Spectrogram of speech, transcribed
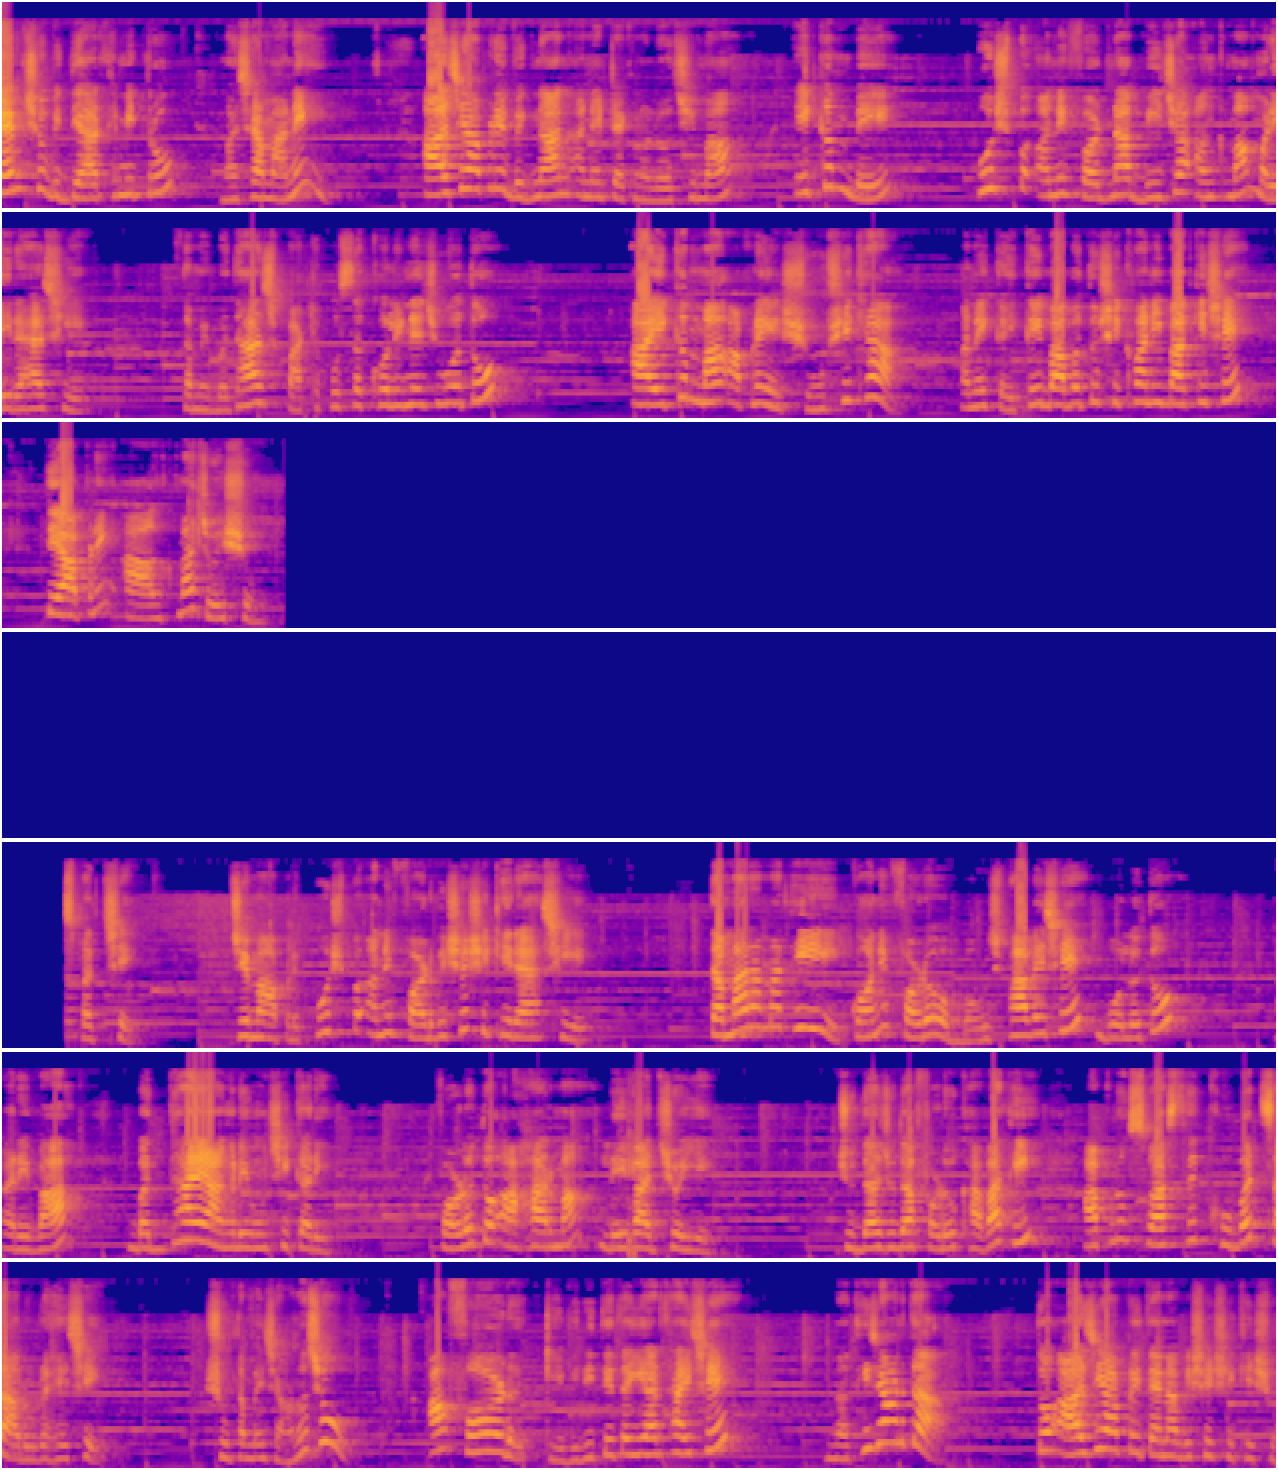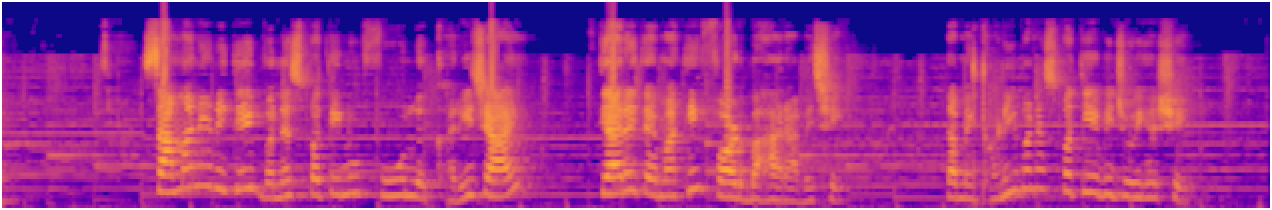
કેમ છો વિદ્યાર્થી મિત્રો? મજામાં ને? આજે આપણે વિજ્ઞાન અને ટેકનોલોજીમાં એકમ બે, પુષ્પ અને ફળના બીજા અંકમાં મળી રહ્યા છીએ. તમે બધા જ પાઠ્યપુસ્તક ખોલીને જુઓ તો, આ એકમમાં આપણે શું શીખ્યા અને કઈ કઈ બાબતો શીખવાની બાકી છે તે આપણે આ અંકમાં જોઈશું. રસપ્રદ છે, જેમાં આપણે પુષ્પ અને ફળ વિશે શીખી રહ્યા છીએ. તમારામાંથી કોને ફળો બહુ જ ભાવે છે? બોલો તો. અરે વાહ, બધાએ આંગળી ઊંચી કરી. ફળો તો આહારમાં લેવા જ જોઈએ. જુદા જુદા ફળો ખાવાથી આપણું સ્વાસ્થ્ય ખૂબ જ સારું રહે છે. શું તમે જાણો છો? આ ફળ કેવી રીતે તૈયાર થાય છે? નથી જાણતા? તો આજે આપણે તેના વિશે શીખીશું. સામાન્ય રીતે વનસ્પતિનું ફૂલ ખરી જાય, ત્યારે તેમાંથી ફળ બહાર આવે છે. તમે ઘણી વનસ્પતિ એવી જોઈ હશે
